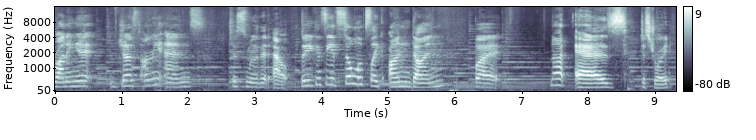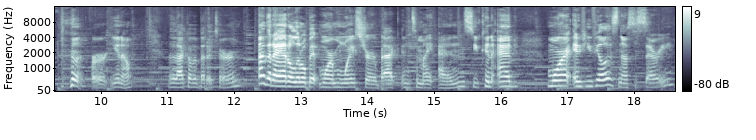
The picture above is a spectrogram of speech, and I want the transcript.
running it just on the ends to smooth it out. So you can see it still looks like undone, but not as destroyed for, you know, lack of a better term. Now that I add a little bit more moisture back into my ends, you can add more if you feel is necessary.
